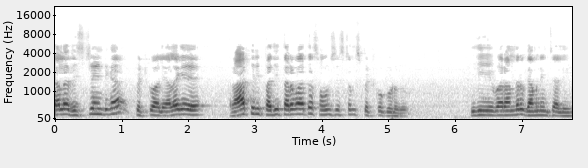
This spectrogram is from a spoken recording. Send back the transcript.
చాలా రిస్ట్రెయింట్గా పెట్టుకోవాలి. అలాగే రాత్రి పది తర్వాత సౌండ్ సిస్టమ్స్ పెట్టుకోకూడదు. ఇది వారందరూ గమనించాలి.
